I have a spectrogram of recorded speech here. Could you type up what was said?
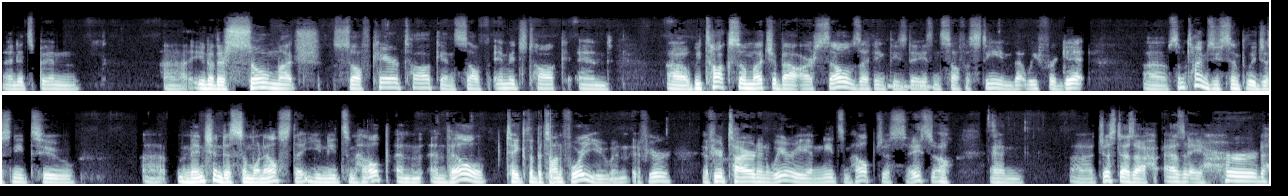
and it's been, uh, you know, there's so much self care talk and self image talk, and uh, we talk so much about ourselves. I think these mm-hmm. days and self esteem that we forget. Uh, sometimes you simply just need to uh, mention to someone else that you need some help, and and they'll take the baton for you. And if you're if you're tired and weary and need some help, just say so. And uh, just as a as a herd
